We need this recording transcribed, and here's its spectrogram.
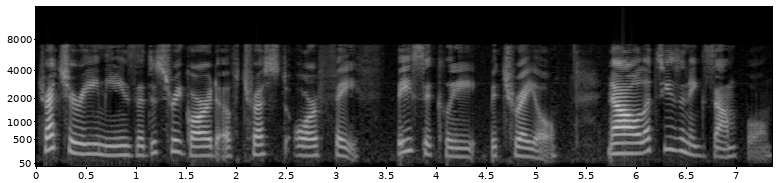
Treachery means the disregard of trust or faith, basically betrayal. Now let's use an example.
